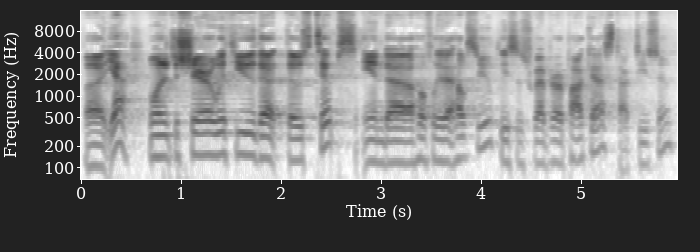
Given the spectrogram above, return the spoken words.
But yeah, I wanted to share with you that those tips, and uh, hopefully that helps you. Please subscribe to our podcast. Talk to you soon.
